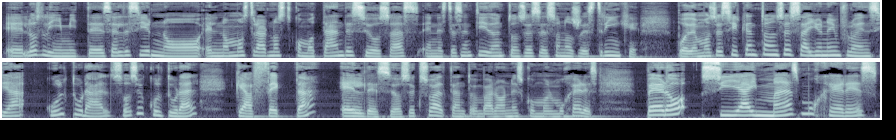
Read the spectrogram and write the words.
eh, los límites, el decir no, el no mostrarnos como tan deseosas en este sentido. Entonces eso nos restringe. Podemos decir que entonces hay una influencia cultural, sociocultural, que afecta el deseo sexual, tanto en varones como en mujeres. Pero sí hay más mujeres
